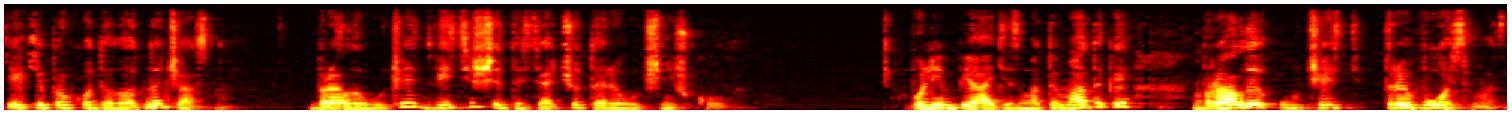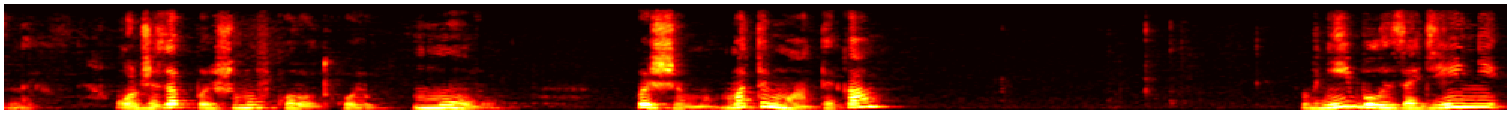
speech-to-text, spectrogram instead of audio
які проходили одночасно, брали участь 264 учні школи. В Олімпіаді з математики брали участь 3 восьми з них. Отже, запишемо в коротку мову. Пишемо математика. В ній були задіяні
